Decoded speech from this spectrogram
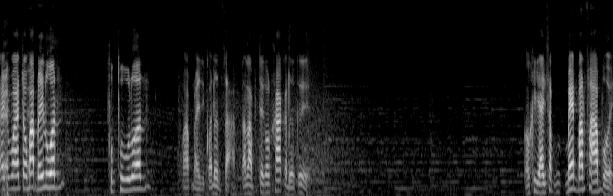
anh ma cho map đấy luôn. Phục thù luôn. Map này thì quá đơn giản ta làm chơi con khác cả được cái có khi anh sắp ban ban farm rồi.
